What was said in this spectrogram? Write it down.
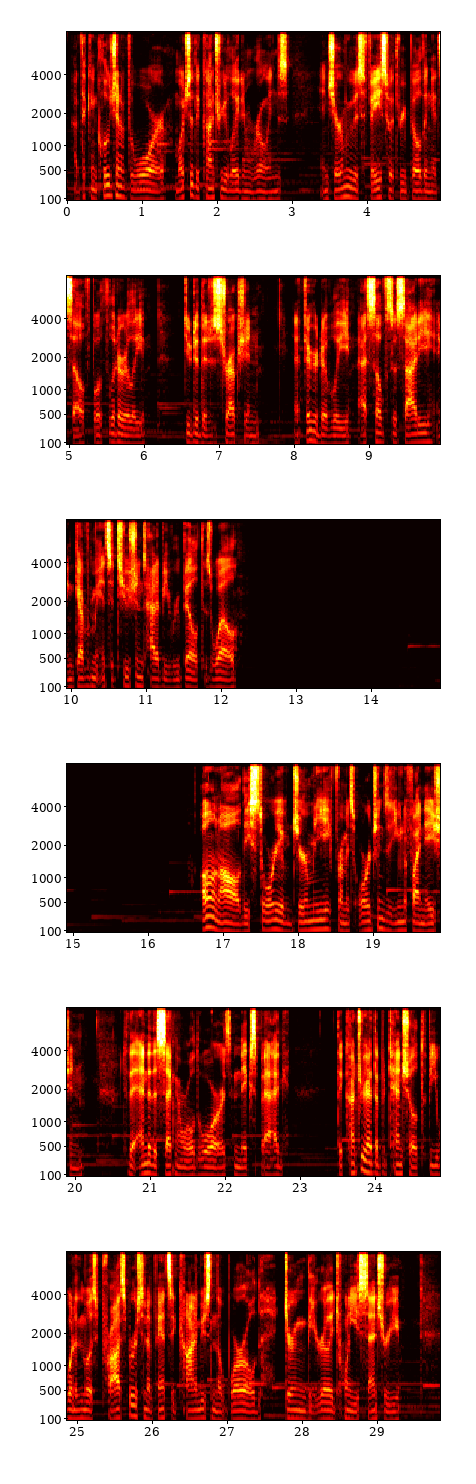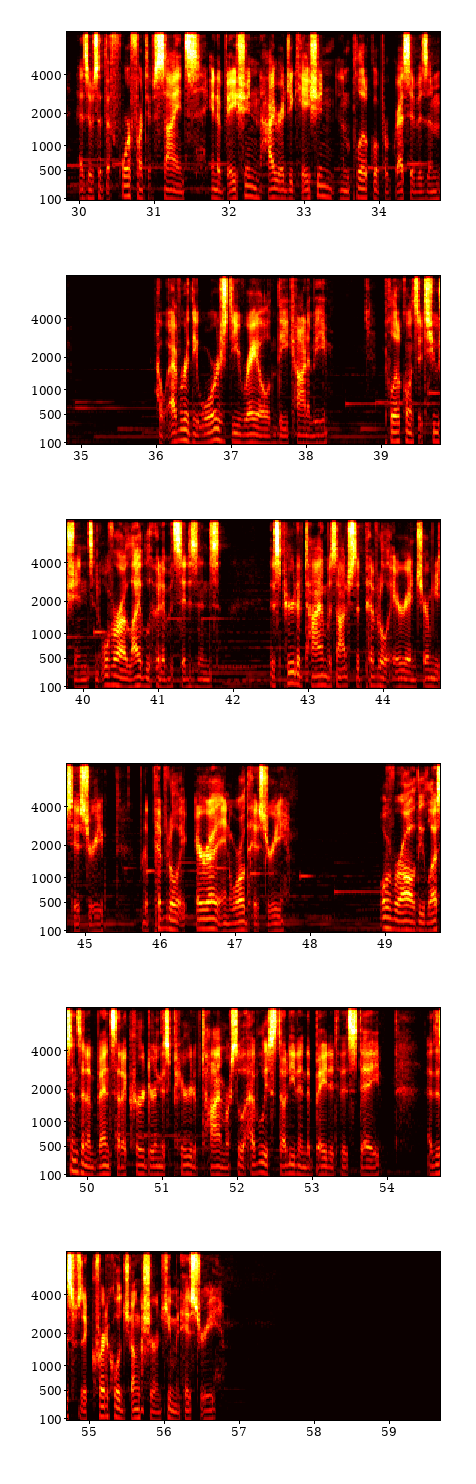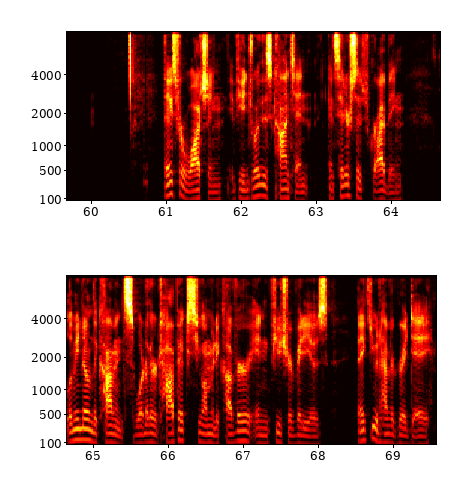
At the conclusion of the war, much of the country lay in ruins, and Germany was faced with rebuilding itself both literally, due to the destruction, and figuratively, as self society and government institutions had to be rebuilt as well. All in all, the story of Germany from its origins as a unified nation to the end of the Second World War is a mixed bag. The country had the potential to be one of the most prosperous and advanced economies in the world during the early 20th century, as it was at the forefront of science, innovation, higher education, and political progressivism. However, the wars derailed the economy, political institutions, and overall livelihood of its citizens. This period of time was not just a pivotal era in Germany's history, but a pivotal era in world history. Overall, the lessons and events that occurred during this period of time are still heavily studied and debated to this day, as this was a critical juncture in human history. Thanks for watching. If you enjoyed this content, consider subscribing. Let me know in the comments what other topics you want me to cover in future videos. Thank you and have a great day.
